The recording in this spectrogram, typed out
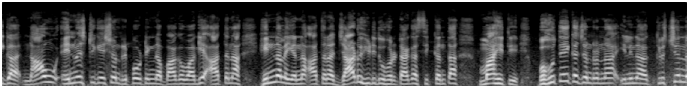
ಈಗ ನಾವು ಇನ್ವೆಸ್ಟಿಗೇಷನ್ ರಿಪೋರ್ಟಿಂಗ್ನ ಭಾಗವಾಗಿ ಆತನ ಹಿನ್ನೆಲೆಯನ್ನು, ಆತನ ಜಾಡು ಹಿಡಿದು ಹೊರಟಾಗ ಸಿಕ್ಕಂಥ ಮಾಹಿತಿ. ಬಹುತೇಕ ಜನರನ್ನು ಇಲ್ಲಿನ ಕ್ರಿಶ್ಚಿಯನ್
